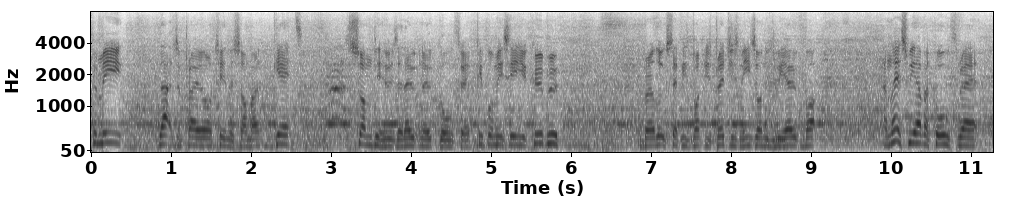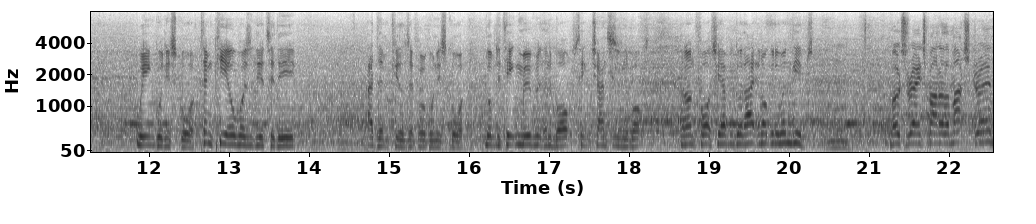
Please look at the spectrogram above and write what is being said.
for me, that's a priority in the summer. Get somebody who's an out and out goal threat. People may say Yakubu, but it looks as if he's burnt his bridges and he's on his way out. But unless we have a goal threat, we ain't going to score. Tim Cahill wasn't there today. I didn't feel as if we were going to score. Nobody taking movement in the box, taking chances in the box. And unfortunately, haven't got that, you're not going to win games. Mm. Motor Range man of the match, Graham?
